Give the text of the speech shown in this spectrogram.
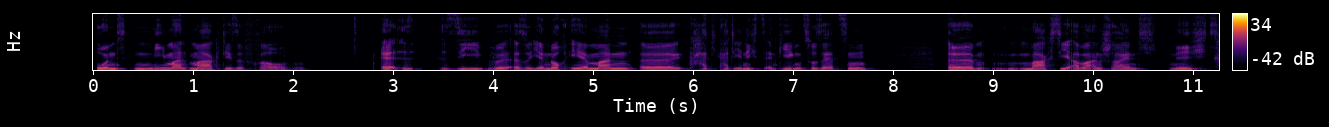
Und niemand mag diese Frau. Äh, sie will, also ihr noch Ehemann äh, hat, hat ihr nichts entgegenzusetzen, ähm, mag sie aber anscheinend nicht.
